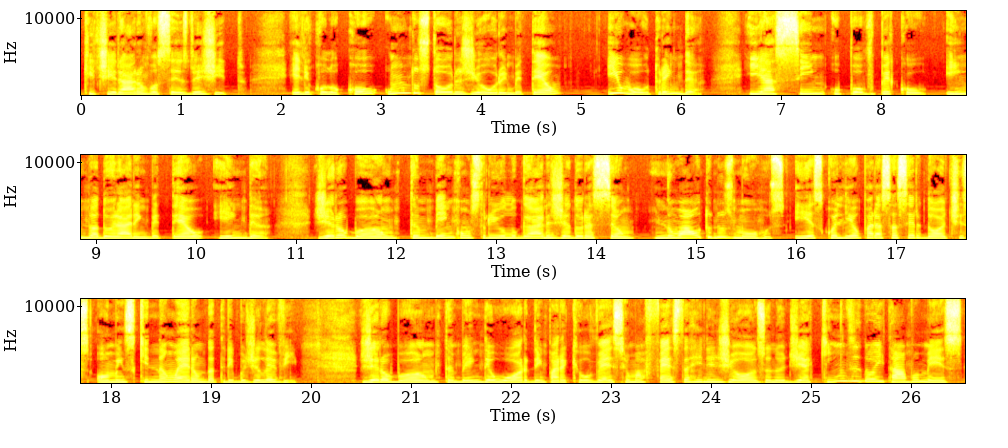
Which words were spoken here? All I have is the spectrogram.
que tiraram vocês do Egito. Ele colocou um dos touros de ouro em Betel e o outro em Dan. E assim o povo pecou, indo adorar em Betel e em Dan. Jeroboão também construiu lugares de adoração no alto dos morros e escolheu para sacerdotes homens que não eram da tribo de Levi. Jeroboão também deu ordem para que houvesse uma festa religiosa no dia 15 do oitavo mês,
